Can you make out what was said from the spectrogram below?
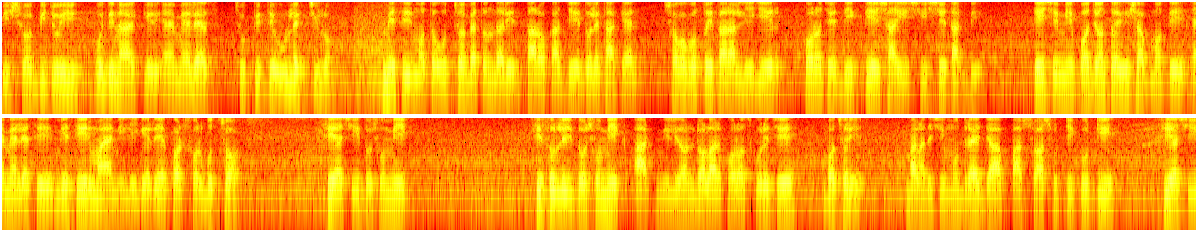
বিশ্ব বিজয়ী অধিনায়কের এমএলএস চুক্তিতে উল্লেখ ছিল। মেসির মতো উচ্চ বেতনধারী তারকা যে দলে থাকেন, স্বভাবতই তারা লিগের খরচের দিক দিয়ে সারির শীর্ষে থাকবে। তেইশে মে পর্যন্ত হিসাব মতে এমএলএসে মেসির মায়ামি লিগের রেকর্ড সর্বোচ্চ ছিয়াশি দশমিক ছেচল্লিশ দশমিক আট মিলিয়ন ডলার খরচ করেছে বছরে। বাংলাদেশি মুদ্রায় যা পাঁচশো আটষট্টি কোটি ছিয়াশি,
